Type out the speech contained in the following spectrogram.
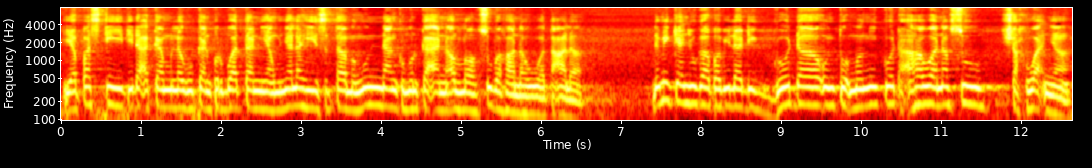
ia pasti tidak akan melakukan perbuatan yang menyalahi serta mengundang kemurkaan Allah Subhanahu wa taala. Demikian juga apabila digoda untuk mengikut hawa nafsu syahwatnya.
